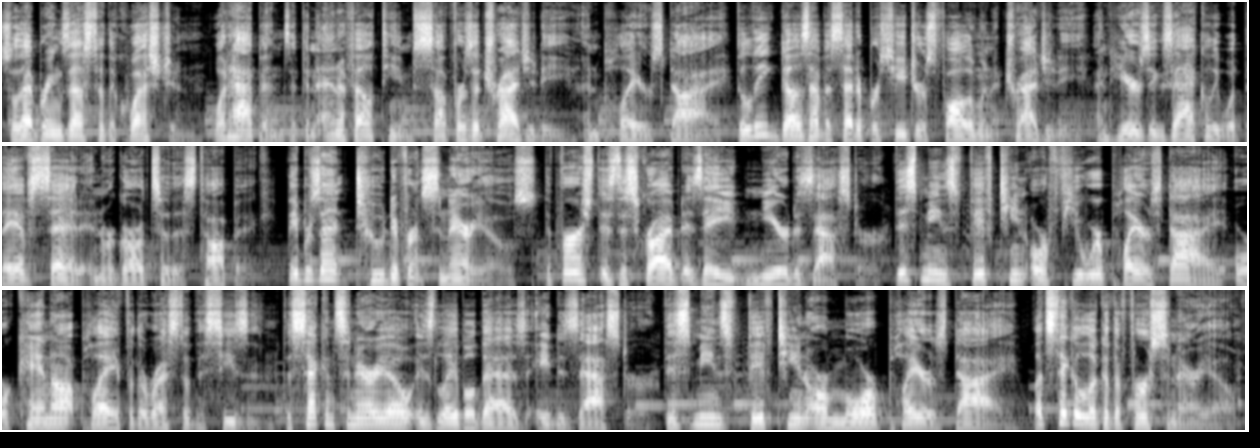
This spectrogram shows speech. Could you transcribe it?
So that brings us to the question what happens if an NFL team suffers a tragedy and players die? The league does have a set of procedures following a tragedy, and here's exactly what they have said in regards to this topic. They present two different scenarios. The first is described as a near disaster. This means 15 or fewer players die or cannot play for the rest of the season. The second scenario is labeled as a disaster. This means 15 or more players die. Let's take a look at the first scenario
